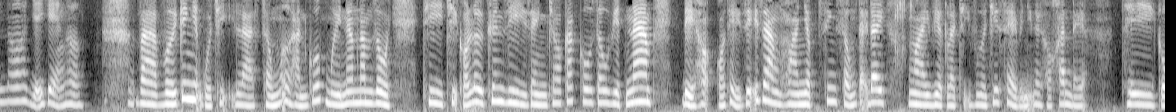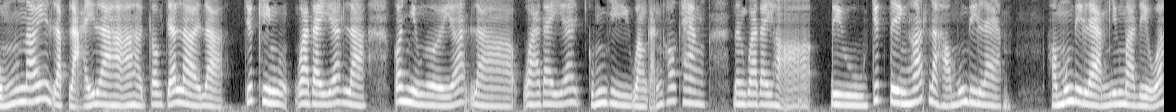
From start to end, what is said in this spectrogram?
nó dễ dàng hơn. Và với kinh nghiệm của chị là sống ở Hàn Quốc 15 năm rồi thì chị có lời khuyên gì dành cho các cô dâu Việt Nam để họ có thể dễ dàng hòa nhập sinh sống tại đây ngoài việc là chị vừa chia sẻ về những cái khó khăn đấy ạ? Thì cũng nói lặp lại là câu trả lời là trước khi qua đây á, là có nhiều người á, là qua đây á, cũng vì hoàn cảnh khó khăn nên qua đây họ, điều trước tiên hết là họ muốn đi làm. Họ muốn đi làm nhưng mà điều á,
